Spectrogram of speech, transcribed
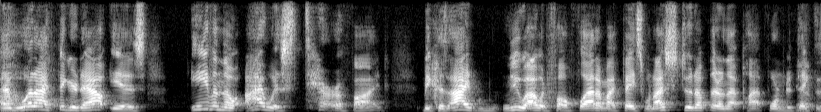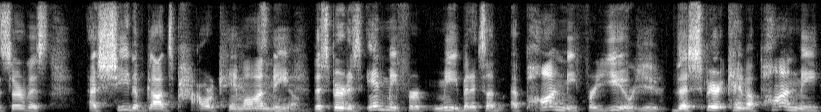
And what I figured out is, even though I was terrified because I knew I would fall flat on my face when I stood up there on that platform to take the service, a sheet of God's power came It on me. Him. The Spirit is in me for me, but it's a, upon me for you. for you. The Spirit came upon me,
